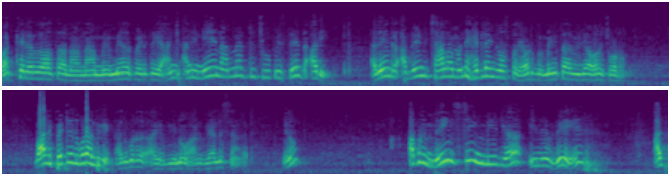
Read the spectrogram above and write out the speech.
బక్కలు ఎరగొస్తా నా నా మీ- మీద పెడితే అని అని నేను అన్నట్టు చూపిస్తే అది. అదేంటి అప్పుడేంటి చాలా మంది హెడ్లైన్ చూస్తారు ఎవరు మిగతా వీడియో ఎవరు చూడరు. వాళ్ళు పెట్టేది కూడా అందుకే. అది కూడా you know understand you know అప్పుడు mainstream media in a way అది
